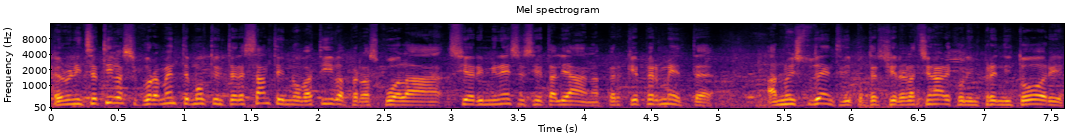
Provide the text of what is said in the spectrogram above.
È un'iniziativa sicuramente molto interessante e innovativa per la scuola sia riminese sia italiana perché permette a noi studenti di poterci relazionare con imprenditori,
